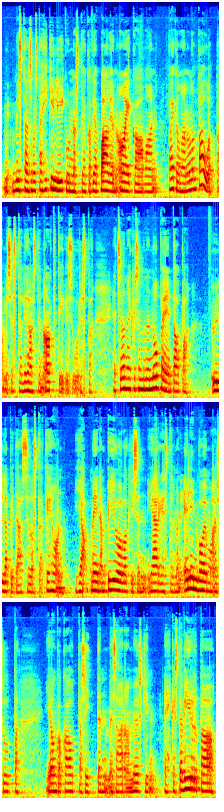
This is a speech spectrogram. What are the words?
mistään semmoista hikiliikunnasta, joka vie paljon aikaa, vaan paikallaan ollaan tauottamisesta, lihasten aktiivisuudesta. Et se on ehkä semmoinen nopein tapa ylläpitää sellaista kehon ja meidän biologisen järjestelmän elinvoimaisuutta, jonka kautta sitten me saadaan myöskin ehkä sitä virtaa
